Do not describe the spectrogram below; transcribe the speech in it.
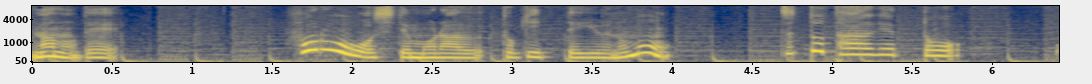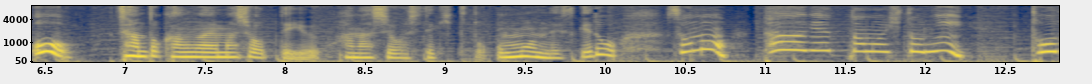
なのでフォローをしてもらう時っていうのもずっとターゲットをちゃんと考えましょうっていう話をしてきたと思うんですけどそのターゲットの人に届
